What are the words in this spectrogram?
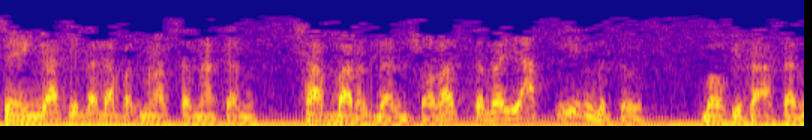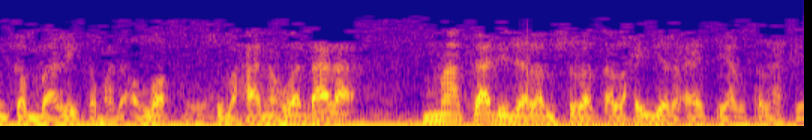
sehingga kita dapat melaksanakan sabar dan sholat karena yakin betul bahwa kita akan kembali kepada Allah Subhanahu wa taala. Maka di dalam surat Al-Hijr ayat yang terakhir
